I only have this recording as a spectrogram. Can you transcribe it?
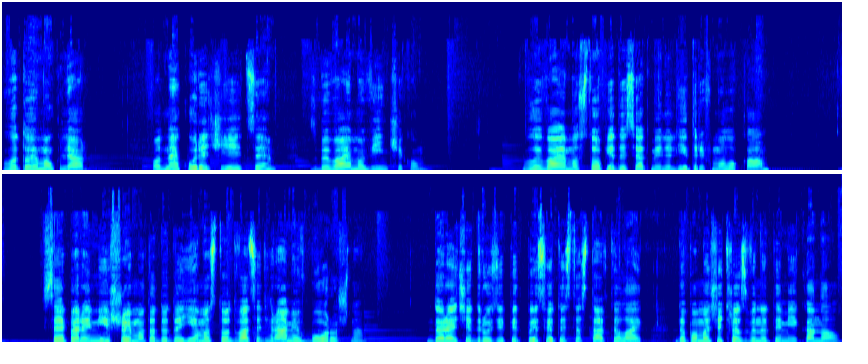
Готуємо кляр. Одне куряче яйце збиваємо вінчиком. Вливаємо 150 мл молока. Все перемішуємо та додаємо 120 г борошна. До речі, друзі, підписуйтесь та ставте лайк. Допоможіть розвинути мій канал.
